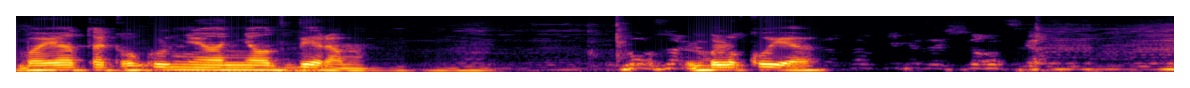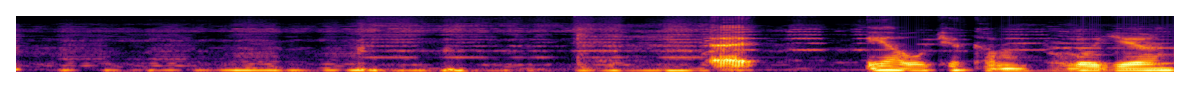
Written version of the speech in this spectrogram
Bo ja tak ogólnie nie odbieram. Można Blokuję. Całkiem ze Śląska. Ja uciekam, ludzie.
